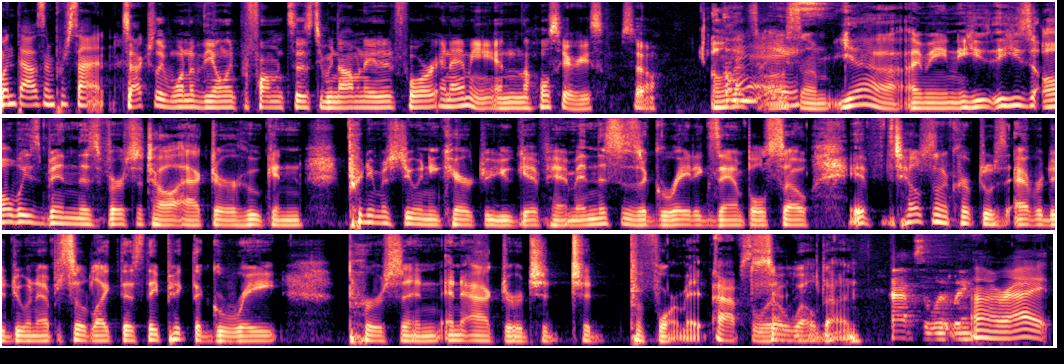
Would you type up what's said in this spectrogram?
1000%. It's actually one of the only performances to be nominated for an Emmy in the whole series. So Oh, that's Hey. awesome. Yeah, I mean, he's he's always been this versatile actor who can pretty much do any character you give him, and this is a great example. So, if Tales from the Crypt was ever to do an episode like this, they picked a great person, an actor, to to perform it. Absolutely. so well done. Absolutely. All right.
